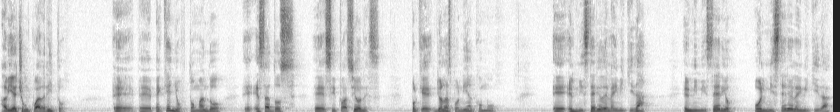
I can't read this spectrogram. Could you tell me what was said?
Había hecho un cuadrito pequeño tomando estas dos situaciones, porque yo las ponía como el misterio de la iniquidad el ministerio o el misterio de la iniquidad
